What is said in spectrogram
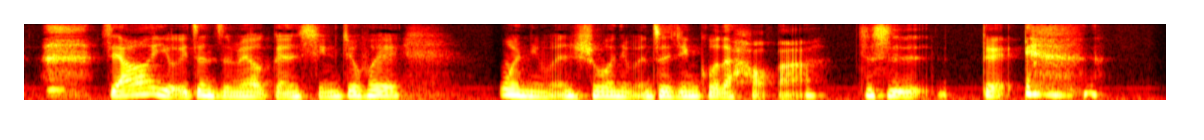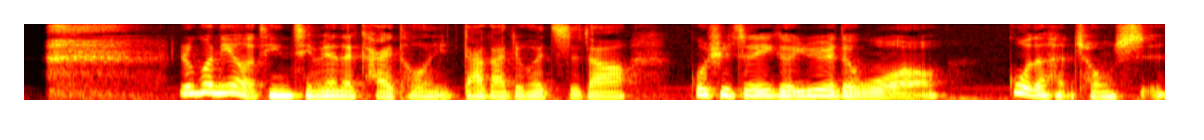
只要有一阵子没有更新，就会问你们说你们最近过得好吧？就是对。如果你有听前面的开头，你大概就会知道，过去这一个月的我过得很充实。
